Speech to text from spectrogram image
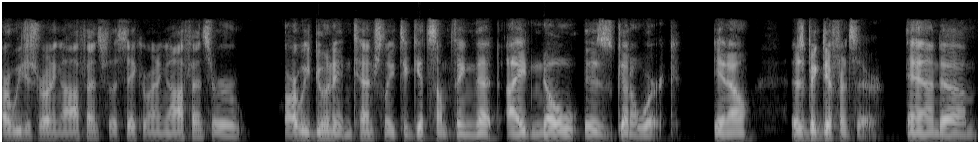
are we just running offense for the sake of running offense, or are we doing it intentionally to get something that I know is gonna work? You know, there's a big difference there, and um,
